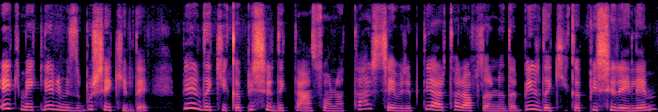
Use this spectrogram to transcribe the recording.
Ekmeklerimizi bu şekilde bir dakika pişirdikten sonra ters çevirip diğer taraflarını da bir dakika pişirelim.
